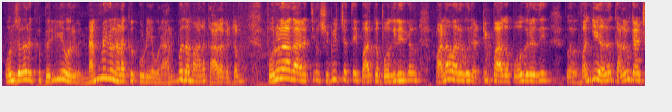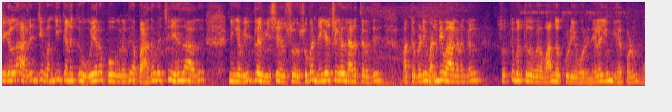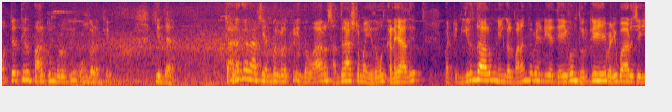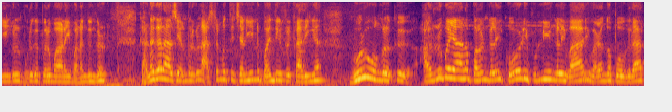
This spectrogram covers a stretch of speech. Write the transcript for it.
ஒரு சிலருக்கு பெரிய ஒரு நன்மைகள் நடக்கக்கூடிய ஒரு அற்புதமான காலகட்டம். பொருளாதாரத்தில் சுபிட்சத்தை பார்க்க போகிறீர்கள். பணவரவு ரெட்டிப்பாக போகிறது. இப்போ வங்கி அதாவது கடன் காட்சிகள்லாம் அடைஞ்சு வங்கி கணக்கு உயரப் போகிறது. அப்போ அதை வச்சு ஏதாவது நீங்கள் வீட்டில் விஷய சு சுப நிகழ்ச்சிகள் நடத்துகிறது மற்றபடி வண்டி வாகனங்கள் சொத்து பத்து வாங்கக்கூடிய ஒரு நிலையும் ஏற்படும். மொத்தத்தில் பார்க்கும் பொழுது உங்களுக்கு இந்த கடகராசி அன்பர்களுக்கு இந்த வாரம் சந்திராஷ்டமம் எதுவும் கிடையாது. பட் இருந்தாலும் நீங்கள் வணங்க வேண்டிய தெய்வம் துர்க்கையை வழிபாடு செய்யுங்கள். முருகப்பெருமானை வணங்குங்கள். கடகராசி அன்பர்கள் அஷ்டமத்து சனின்னு பயந்துக்கிட்டு இருக்காதீங்க. குரு உங்களுக்கு அருமையான பலன்களை கோடி புண்ணியங்களை வாரி வழங்கப் போகிறார்.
